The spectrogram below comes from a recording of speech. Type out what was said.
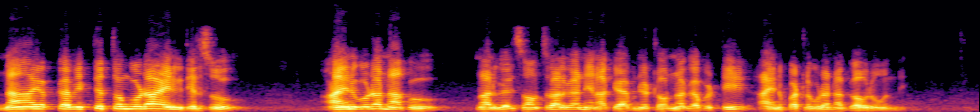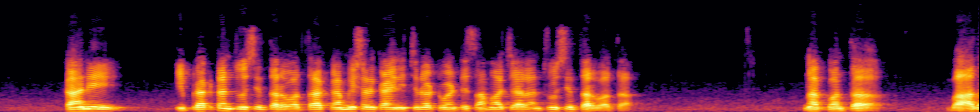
నా యొక్క వ్యక్తిత్వం కూడా ఆయనకు తెలుసు. ఆయన కూడా నాకు నాలుగైదు సంవత్సరాలుగా నేను ఆ క్యాబినెట్లో ఉన్నా కాబట్టి ఆయన పట్ల కూడా నాకు గౌరవం ఉంది. కానీ ఈ ప్రకటన చూసిన తర్వాత కమిషన్కి ఆయన ఇచ్చినటువంటి సమాచారాన్ని చూసిన తర్వాత నాకు కొంత బాధ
